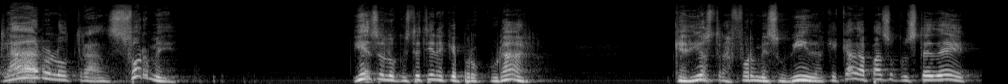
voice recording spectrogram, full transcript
Claro, lo transforme. Y eso es lo que usted tiene que procurar. Que Dios transforme su vida, que cada paso que usted dé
